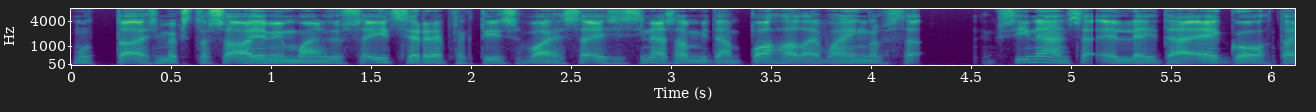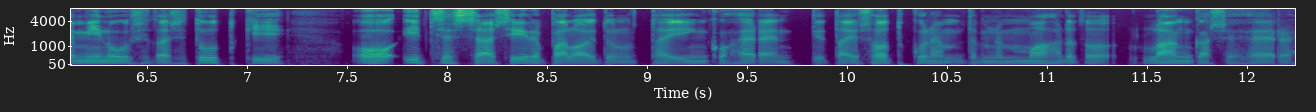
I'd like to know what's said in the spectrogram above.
Mutta esimerkiksi tuossa aiemmin mainitussa itsereflektiivisessä vaiheessa ei siis sinänsä ole mitään pahaa tai vahingollista sinänsä, ellei tämä ego tai minuus, jota se tutkii, ole itsessään sirpaloitunut tai inkoherentti tai sotkunen tämmöinen mahdoton lankasöherö,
